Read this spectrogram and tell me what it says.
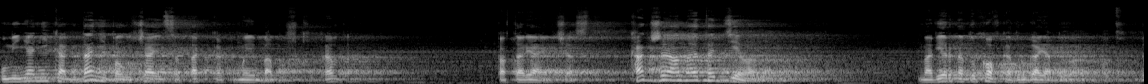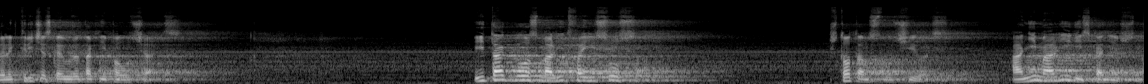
у меня никогда не получается так, как у моей бабушки, правда? Повторяем часто. Как же она это делала? Наверное, духовка другая была. В электрической уже так не получается. И так было с молитвой Иисуса. Что там случилось? Они молились, конечно,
